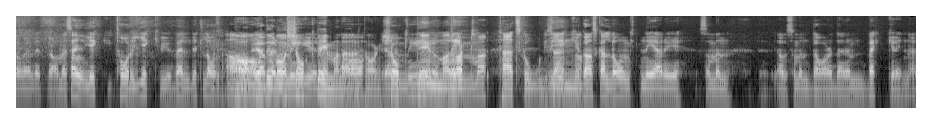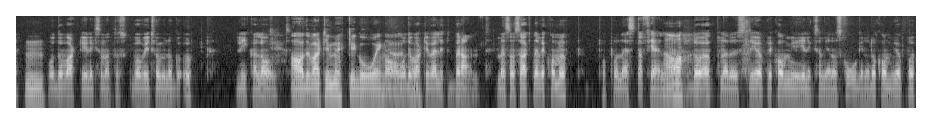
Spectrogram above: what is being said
var väldigt bra. Men sen gick, torrgick vi ju väldigt långt. Ja, och det var myr- tjockdimma där ja, ett tag. över Tjock myr och dimma, det vart dimma. tät skog Vi sen. gick ju och- ganska långt ner i som en, ja, som en dal där en bäck rinner. mm. Och då var det ju liksom att då var vi tvungna att gå upp lika långt. Ja, det vart ju mycket going Ja, och det var tag. ju väldigt brant. Men som sagt när vi kom upp på, på nästa fjäll Ja. då öppnades det upp. Vi kom ju liksom genom skogen och då kom vi upp och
